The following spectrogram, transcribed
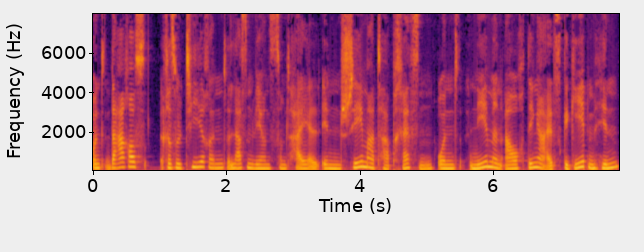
Und daraus resultierend lassen wir uns zum Teil in Schemata pressen und nehmen auch Dinge als gegeben hin,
